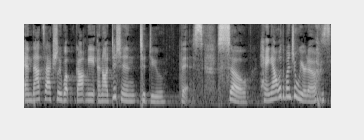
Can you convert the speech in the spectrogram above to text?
And that's actually what got me an audition to do this. So hang out with a bunch of weirdos,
